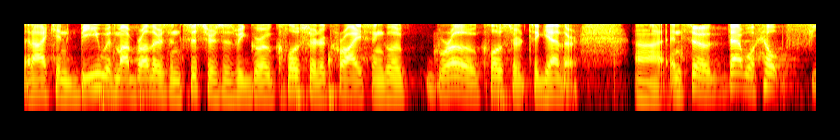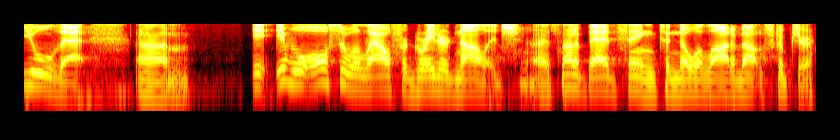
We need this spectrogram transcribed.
that I can be with my brothers and sisters as we grow closer to Christ and grow, grow closer together. Uh, and so that will help fuel that. Um, it, it, will also allow for greater knowledge. Uh, it's not a bad thing to know a lot about Scripture.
